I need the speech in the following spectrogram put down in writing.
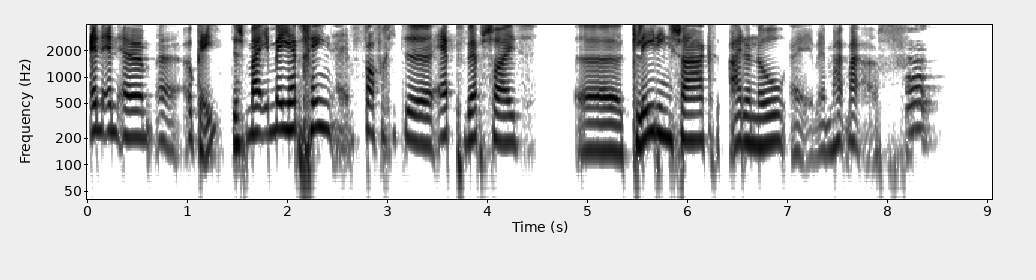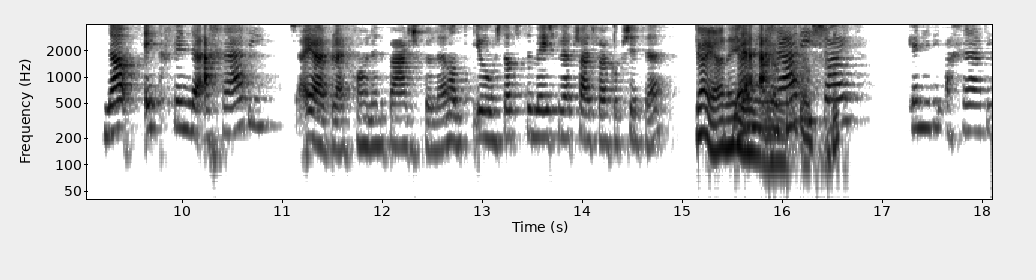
en, en ehm, eh, oké, dus maar, maar je hebt geen favoriete app, website, eh, kledingzaak, I don't know. Eh, maar, maar, Mm. Nou, ik vind de Agradi... Ja, ja, het blijft gewoon in de paardenspullen. Hè? Want jongens, dat is de meeste websites waar ik op zit, hè? ja, ja, nee. Ja, de ja, Agradi-site. Ken je die Agradi?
